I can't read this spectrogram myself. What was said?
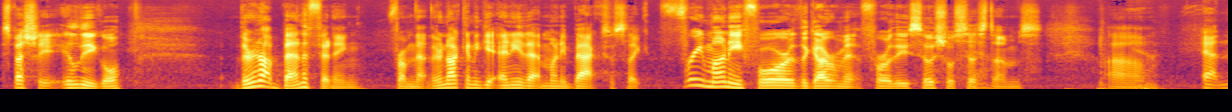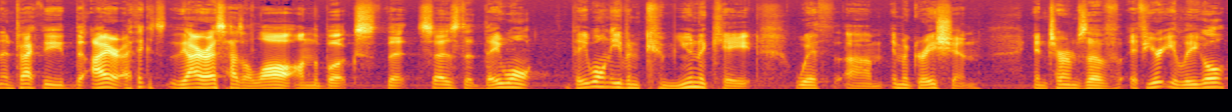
especially illegal, they're not benefiting from that. They're not going to get any of that money back. So it's like free money for the government for these social systems. Um, Yeah. And in fact, the, the IRS, I think it's the IRS has a law on the books that says that they won't they won't even communicate with um, immigration in terms of if you're illegal,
